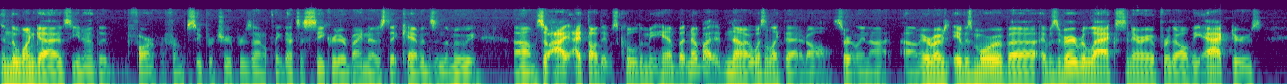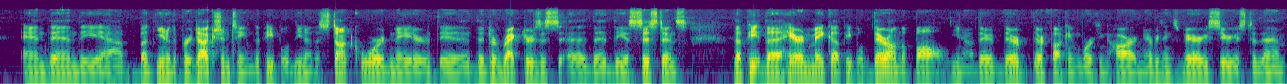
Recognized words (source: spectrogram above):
and the one guy's, you know, the Farva from Super Troopers. I don't think that's a secret. Everybody knows that Kevin's in the movie. Um, so I, I thought it was cool to meet him, but nobody, no, it wasn't like that at all. Certainly not. Um, everybody, was, it was more of a, it was a very relaxed scenario for the, all the actors, and then the, uh, but you know, the production team, the people, you know, the stunt coordinator, the the directors, uh, the the assistants, the pe- the hair and makeup people, they're on the ball. You know, they're they're they're fucking working hard, and everything's very serious to them.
